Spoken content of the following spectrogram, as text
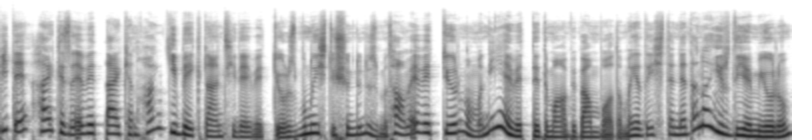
Bir de herkese evet derken hangi beklentiyle evet diyoruz? Bunu hiç düşündünüz mü? Tamam evet diyorum ama niye evet dedim abi ben bu adama? Ya da işte neden hayır diyemiyorum?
